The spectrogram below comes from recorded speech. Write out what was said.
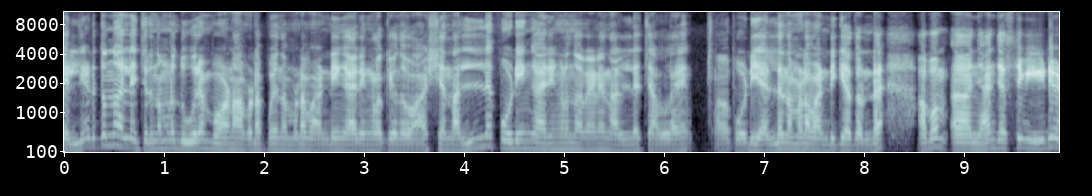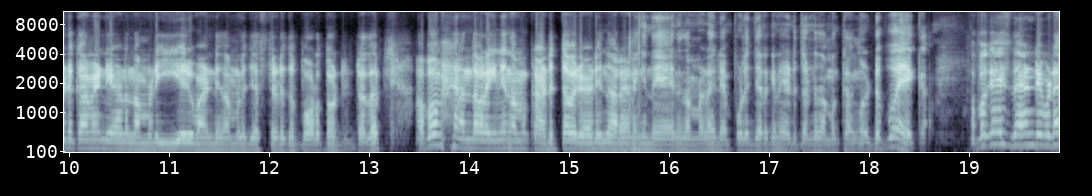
വലിയ അടുത്തൊന്നും അല്ല. ഇച്ചിരി നമ്മൾ ദൂരം പോകണം അവിടെ പോയി നമ്മുടെ വണ്ടിയും കാര്യങ്ങളൊക്കെ ഒന്ന് വാഷ് ചെയ്യാം. നല്ല പൊടിയും കാര്യങ്ങളും എന്ന് പറയുകയാണെങ്കിൽ നല്ല ചള്ളയും പൊടിയെല്ലാം നമ്മുടെ വണ്ടിക്കകത്തുണ്ട്. അപ്പം ഞാൻ ജസ്റ്റ് വീഡിയോ എടുക്കാൻ വേണ്ടിയാണ് നമ്മുടെ ഈ ഒരു വണ്ടി നമ്മൾ ജസ്റ്റ് എടുത്ത് പുറത്തോട്ടിട്ടത്. അപ്പം എന്താ പറയുക ഇനി നമുക്ക് അടുത്ത പരിപാടി എന്ന് പറയുകയാണെങ്കിൽ നേരെ നമ്മുടെ നെപ്പോളിയൻ ചെറുക്കനെ എടുത്തുകൊണ്ട് നമുക്ക് അങ്ങോട്ട് പോയേക്കാം. അപ്പോൾ ഗൈസ് ദാണ്ട് ഇവിടെ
